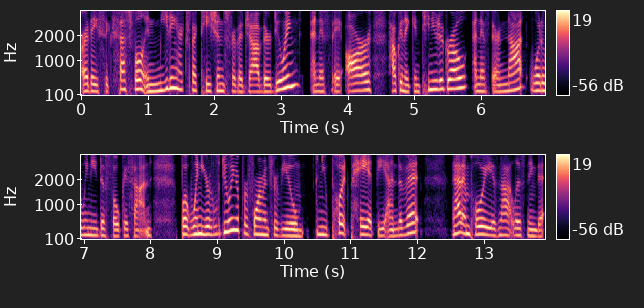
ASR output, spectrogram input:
Are they successful in meeting expectations for the job they're doing? And if they are, how can they continue to grow? And if they're not, what do we need to focus on? But when you're doing a performance review and you put pay at the end of it, that employee is not listening to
